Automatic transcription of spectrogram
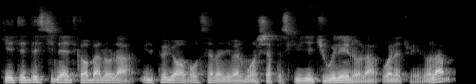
qui était destiné à être korban ola, il peut lui rembourser un animal moins cher parce qu'il dit tu voulais une ola, voilà tu es une ola.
